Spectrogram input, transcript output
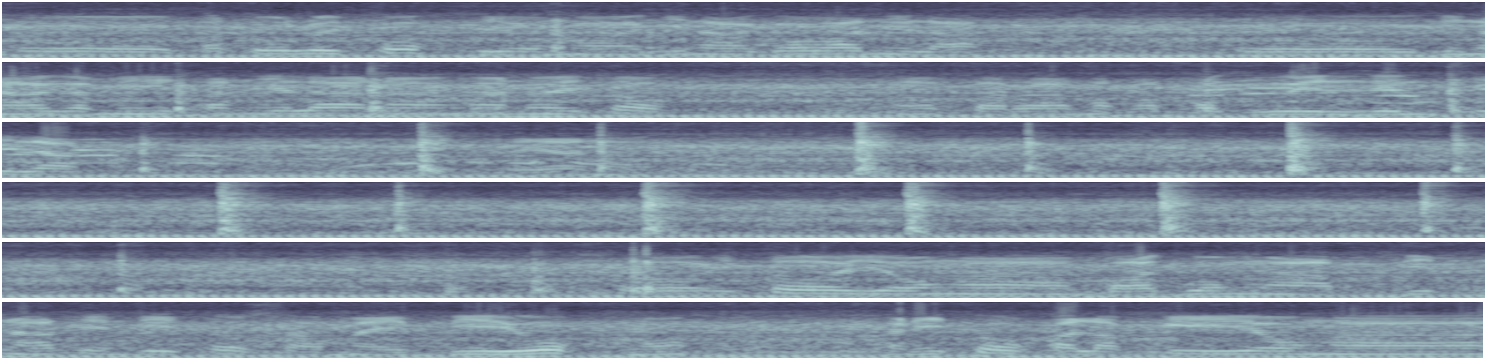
So, patuloy po yung ah, ginagawa nila. So, ginagamitan nila ng ano ito ah, para makapag-welding sila. Ayan oh. So, ito yung ah, bagong update natin dito sa may Bihok, no? Ganito kalaki yung ah,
